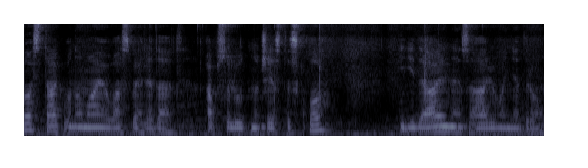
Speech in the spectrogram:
Ось так воно має у вас виглядати. Абсолютно чисте скло і ідеальне згарювання дров.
